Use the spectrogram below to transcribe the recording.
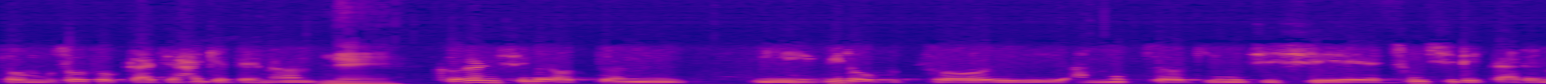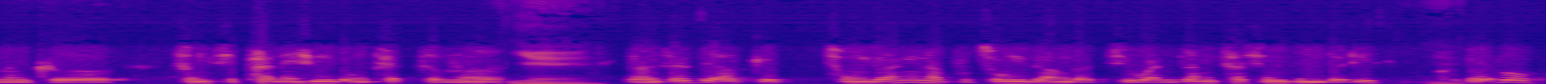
또 무소속까지 하게 되는 네. 그런 식의 어떤 이 위로부터의 암묵적인 지시에 충실히 따르는 그 정치판의 행동 패턴을 예. 연세대학교 총장이나 부총장 같이 완장 차신 분들이 그대로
